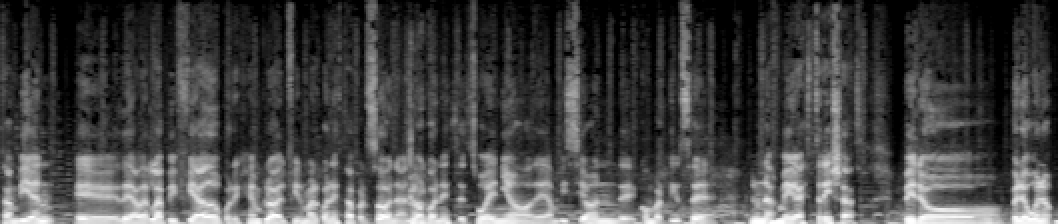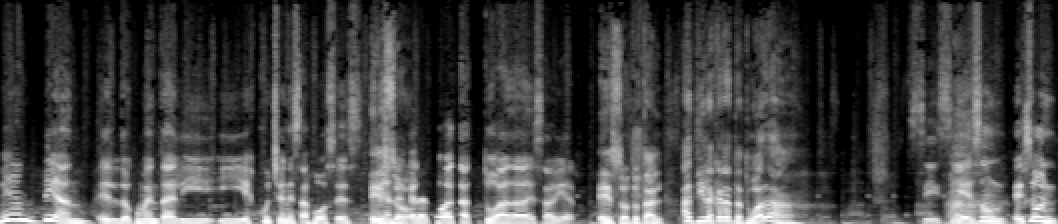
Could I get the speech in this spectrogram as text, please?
también, eh, de haberla pifiado, por ejemplo, al firmar con esta persona, ¿no? Claro. Con ese sueño de ambición de convertirse en unas mega estrellas. Pero, pero bueno, vean, vean el documental y, y escuchen esas voces. Vean Eso. la cara toda tatuada de Xavier. Eso, total. Ah, ¿tiene la cara tatuada? Sí, sí, es un, es un,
